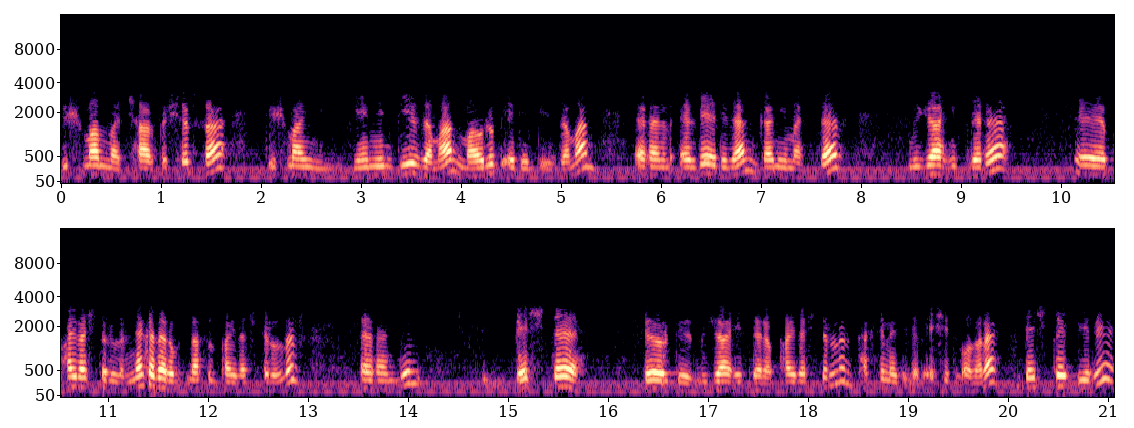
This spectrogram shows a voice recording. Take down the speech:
düşmanla çarpışırsa düşman yenildiği zaman, mağlup edildiği zaman efendim elde edilen ganimetler mücahitlere e, paylaştırılır. Ne kadar nasıl paylaştırılır? Efendim beşte dördü mücahitlere paylaştırılır, taksim edilir eşit olarak. Beşte biri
